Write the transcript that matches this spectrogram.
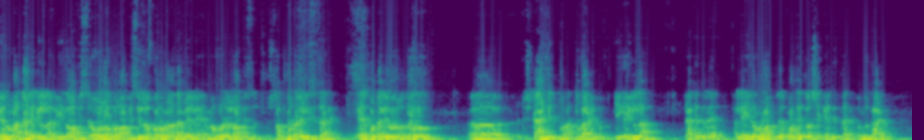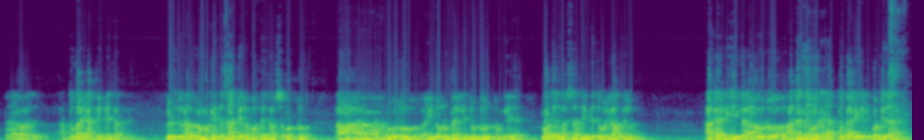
ಏನು ಮಾತಾಡಲಿಕ್ಕಿಲ್ಲ ಈಗ ಆಫೀಸ್ ಓಲೋ ಆಫೀಸ್ ಇಲ್ಲ. ಕೊರೋನಾ ಆದ ಮೇಲೆ ಮಂಗಳೂರಲ್ಲಿ ಆಫೀಸ್ ಸಂಪೂರ್ಣ ನಿಲ್ಲಿಸಿದ್ದಾರೆ. ಏರ್ಪೋರ್ಟ್ ಅಲ್ಲಿ ಅವರದ್ದು ಸ್ಟ್ಯಾಂಡ್ ಇತ್ತು, ಹತ್ತು ಗಾಡಿದು. ಈಗ ಇಲ್ಲ. ಯಾಕಂದ್ರೆ ಅಲ್ಲಿ ಈಗ ಮೂವತ್ತು, ಮೂವತ್ತೈದು ವರ್ಷ ಕೇಳ್ತಿದ್ದಾರೆ ಒಂದು ಗಾಡಿ ಹತ್ತು ಗಾಡಿ ಹಾಕ್ಲಿಕ್ಕೆ ಬೇಕಾದ್ರೆ. ಬಿಡುದಿಲ್ಲ, ಅದು ನಮ್ಮ ಕೈಯಿಂದ ಸಾಧ್ಯ ಇಲ್ಲ. ಮೂವತ್ತೈದು ವರ್ಷ ಕೊಟ್ಟು, ಆ, ನೂರು, ಇನ್ನೂರು ರೂಪಾಯಲ್ಲಿ ದುಡ್ಡು ನಮಗೆ ಮೂವತ್ತೈದು ಅದು ಹಿಂದೆ ತಗೊಳ್ಳಿ ಆಗುದಿಲ್ಲ ಹಾಗಾಗಿ ಈಗ ಅವರು ಅದಾನಿ ಅವರೇ ಹತ್ತು ಗಾಡಿಯಲ್ಲಿ ಕೊಟ್ಟಿದ್ದಾರೆ.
